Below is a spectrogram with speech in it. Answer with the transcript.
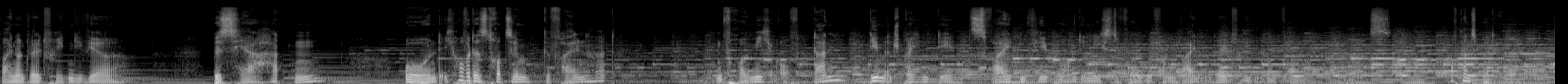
Wein und Weltfrieden, die wir bisher hatten. Und ich hoffe, dass es trotzdem gefallen hat. Und freue mich auf dann dementsprechend den 2. Februar und die nächste Folge von Wein und Weltfrieden und von Lars. Auf ganz bald einmal.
